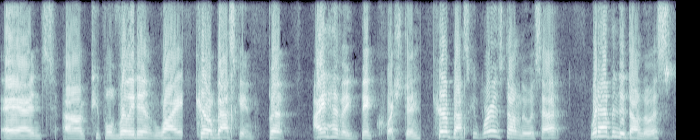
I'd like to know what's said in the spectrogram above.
and um, people really didn't like Carole Baskin. But I have a big question. Carole Baskin, where is Don Lewis at? What happened to Don Lewis?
